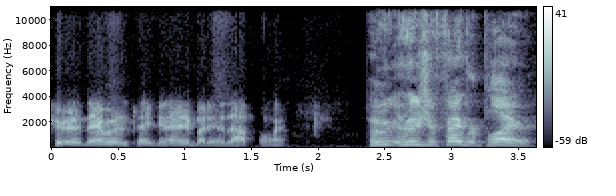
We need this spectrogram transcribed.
True. They would have taken anybody at that point. Who who's your favorite player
